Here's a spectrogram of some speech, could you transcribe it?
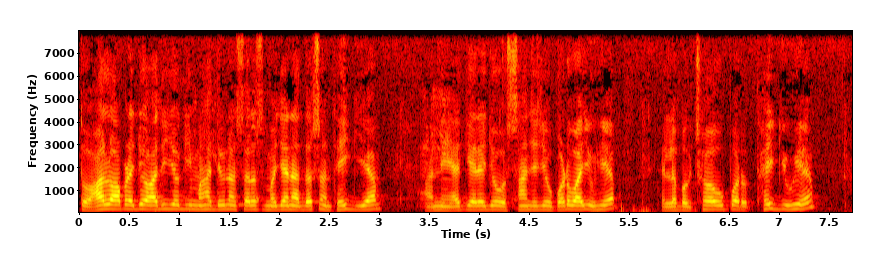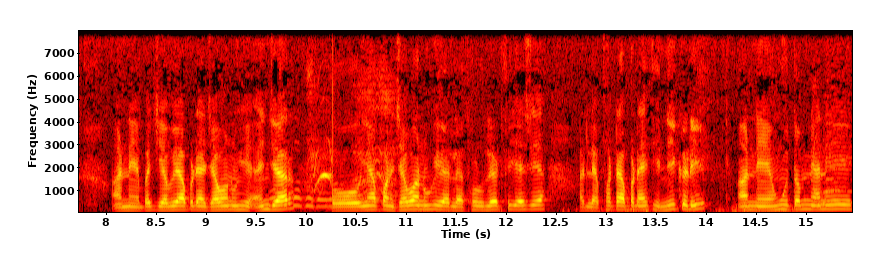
તો હાલો આપણે જો આદિયોગી મહાદેવના સરસ મજાના દર્શન થઈ ગયા. અને અત્યારે જો સાંજે જેવું પડવા આવ્યું છે લગભગ છ ઉપર થઈ ગયું છે. અને પછી હવે આપણે જવાનું છે અંજાર. તો અહીંયા પણ જવાનું છે, એટલે થોડું લેટ થઈ જશે. એટલે ફટાફટ અહીંથી નીકળી અને હું તમને આની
